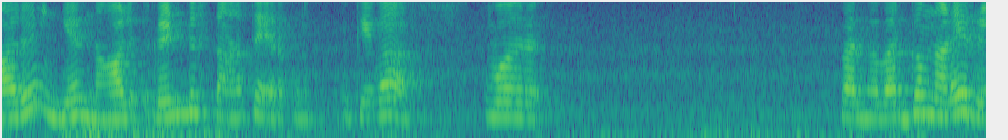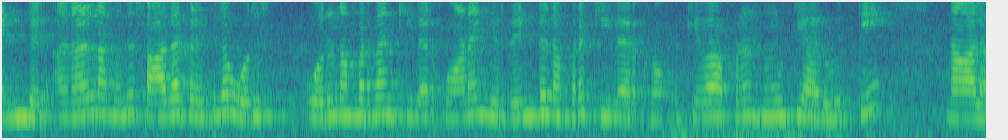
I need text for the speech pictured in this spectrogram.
ஆறு இங்கே நாலு ரெண்டு ஸ்தானத்தை இறக்கணும். ஓகேவா ஒரு பாருங்கள் வர்க்கம்னாலே ரெண்டு. அதனால் நம்ம வந்து சாதா கழித்தில் ஒரு ஒரு நம்பர் தான் கீழே இருக்கும். ஆனால் இங்கே ரெண்டு நம்பரை கீழே இருக்கிறோம் ஓகேவா அப்படின்னா நூற்றி அறுபத்தி நாலு.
